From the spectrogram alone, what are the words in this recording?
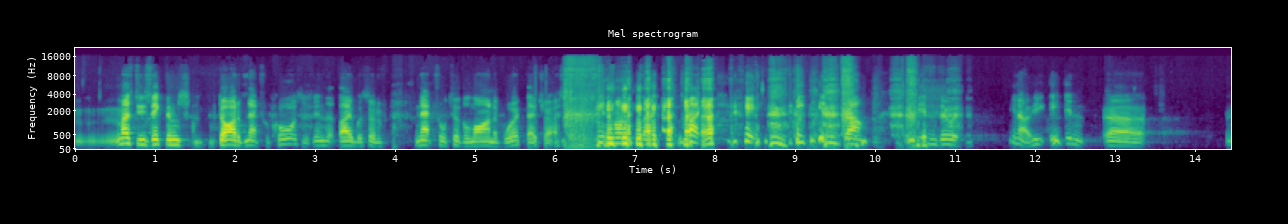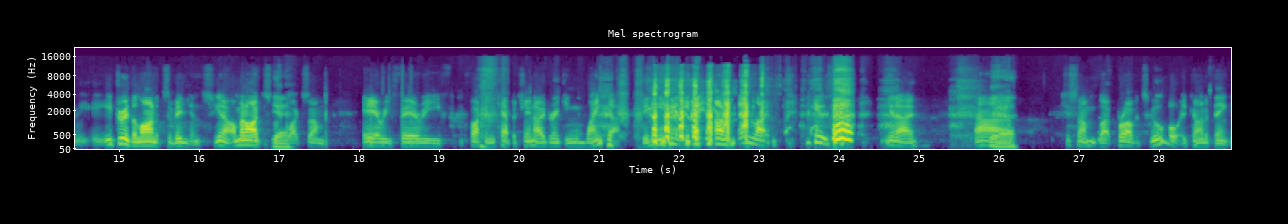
most of his victims died of natural causes in that they were sort of natural to the line of work they chose. You know what I'm saying? Like, he, he didn't, um, he didn't do it. You know, he he didn't. Uh, he- he drew the line at civilians. You know, I mean, I just look like some airy fairy fucking cappuccino drinking wanker. you know what I mean? Like he was, you know, uh, Yeah. just some like private schoolboy kind of thing.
